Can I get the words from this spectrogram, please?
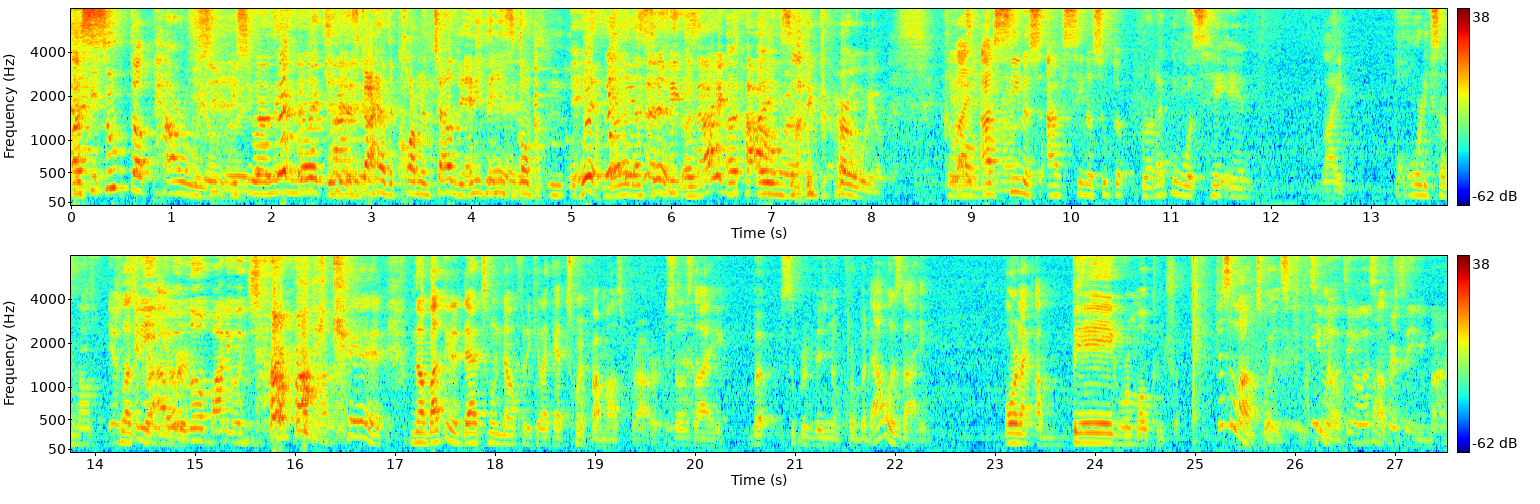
A souped up power wheel. You see, you see what I mean, bro? This, this guy has a car mentality. Anything he's gonna whip, bro. That's An it. bro. Exotic a, power. an exotic power wheel. 'Cause, Like I've bro. seen a, I've seen a souped up, bro. That thing was hitting like forty some miles Yo, plus Kenny, per Your hour. little body would jump. Good. No, but I think the dad toned down for the kid like at twenty five miles per hour. So it's like, but supervision of course. But that was like, or like a big remote control. Just a lot of toys. kids, you know. Timo, Timo, what's A the lot of first thing you buying?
